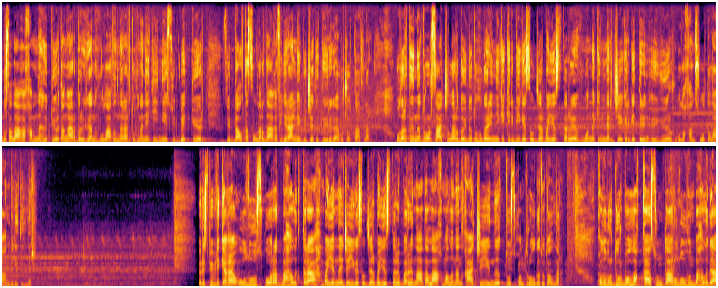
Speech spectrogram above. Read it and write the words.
Бұсалаға қамнағы түрт аңар бірген ұлатынлар артуғынан әтейіне сүрбет түрт, сүрбе алта сыллардағы федеральный бюджеті тырыға учоттатылар. Улар тыны турурсаачылар дойду туһугаринники кирбиге сылжар байыстары, онна кинилер жекергеттерин өйүр улахан суолталагын билетилер. Республикаға улус корат бағалықтыра баянны жайыға сылжар байыстары бары надалақ малынан қачыйыны тұз контролға тұталылар. Қолыбырдур боллаққа сунтар улуғын бағалыға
